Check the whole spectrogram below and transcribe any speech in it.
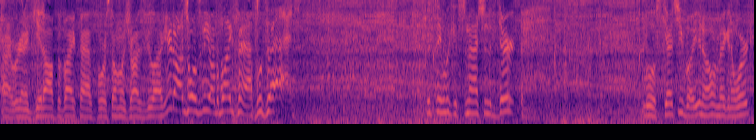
All right, we're gonna get off the bike path before someone tries to be like, you're not supposed to be on the bike path, at that. Good thing we can smash in the dirt. A little sketchy, but you know, we're making it work. Look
